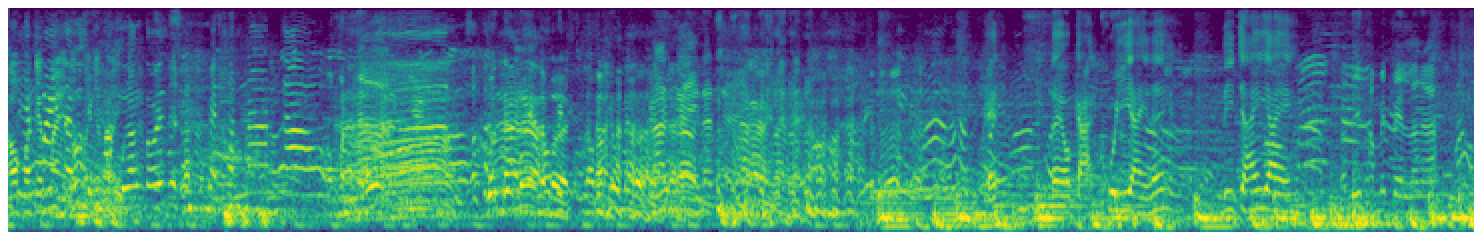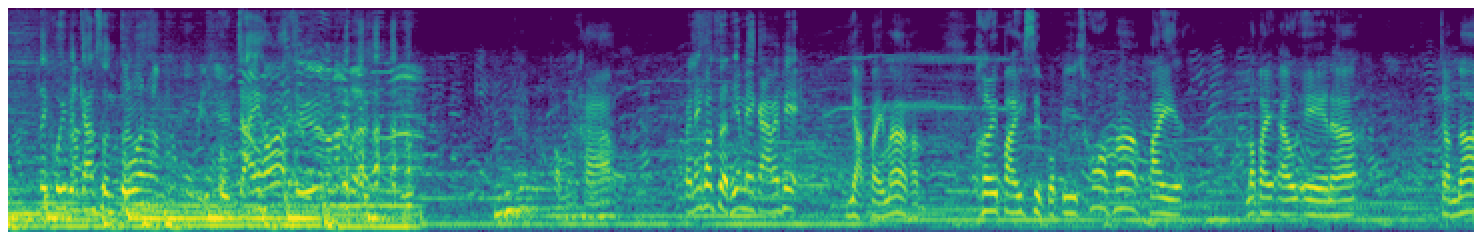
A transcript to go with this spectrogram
เอาคนเชียงใหม่แต่เชียงใหม่เมืองตัวเป็นคนน่านเจ้าคนไทยคนได้เนี่ยระเบิดเราไปช่วงนี้นั่นไงนั่นไงเพชรได้โอกาสคุยใหญ่เลย ดีใจใหญ่ตอนนี้ทำไม่เป็นแล้วนะ ได้คุยเป็นการส่วนตัวถูกใจเขาอะซื้อแล้วก็เปิดขอบคุณครับ ไปเล่นคอนเสิร์ตที่อเมริกาไหมพี่อยากไปมากครับ เคยไปสิบกว่าปีชอบมากไปเราไป LA นะฮะจำได้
